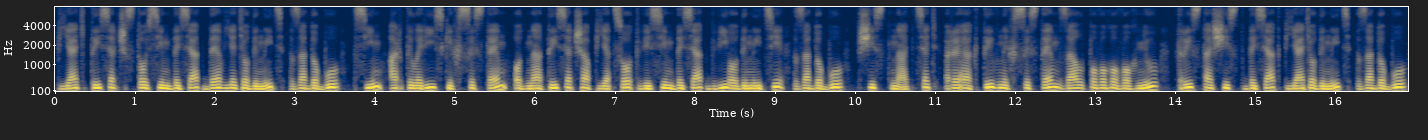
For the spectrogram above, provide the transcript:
5179 одиниць за добу, 7 артилерійських систем 1582 одиниці за добу, 16 реактивних систем залпового вогню 365 одиниць за добу,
